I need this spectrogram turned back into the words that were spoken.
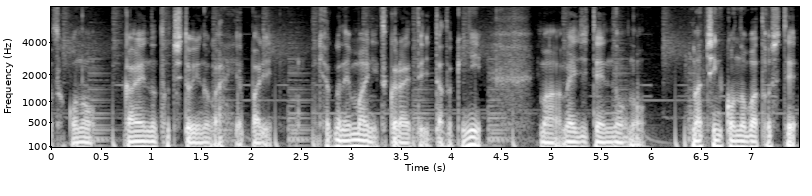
そこの外苑の土地というのがやっぱり100年前に作られていた時に、まあ、明治天皇の、ま、鎮魂の場として、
